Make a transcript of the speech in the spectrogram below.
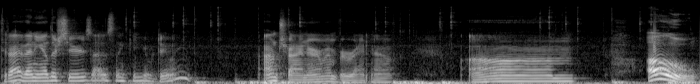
Did I have any other series I was thinking of doing? I'm trying to remember right now. Um, oh,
